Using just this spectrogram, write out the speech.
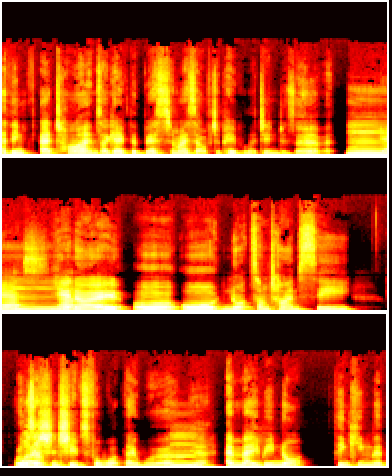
I think at times I gave the best of myself to people that didn't deserve it. Yes. Mm. Yeah. You know, or or not sometimes see Wasn't- relationships for what they were, Mm. Yeah. and maybe not thinking that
